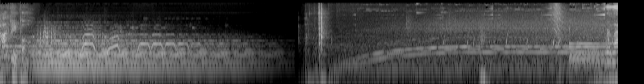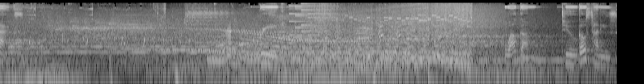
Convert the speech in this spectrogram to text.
Pod People. Relax. Breathe. Welcome to Ghosthoney's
